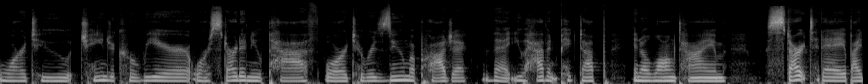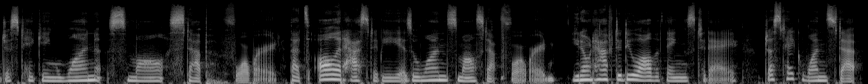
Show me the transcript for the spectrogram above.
or to change a career or start a new path or to resume a project that you haven't picked up in a long time. Start today by just taking one small step forward. That's all it has to be is one small step forward. You don't have to do all the things today. Just take one step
